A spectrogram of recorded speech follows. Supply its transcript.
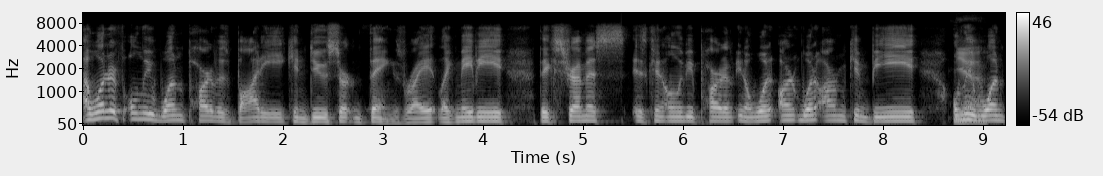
I wonder if only one part of his body can do certain things, right? Like maybe the extremis is can only be part of you know one arm one arm can be only yeah. one.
